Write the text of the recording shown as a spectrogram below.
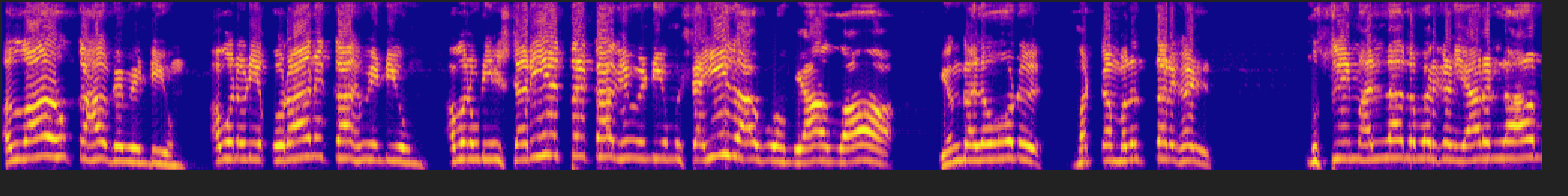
அல்லாஹுக்காக வேண்டியும் அவனுடைய குரானுக்காக வேண்டியும் அவனுடைய ஷரியத்திற்காக வேண்டியும் ஷஹீதாகுவோம் ஆகுவோம் அல்லாஹ். எங்களோடு மற்ற மதத்தர்கள் முஸ்லிம் அல்லாதவர்கள் யாரெல்லாம்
